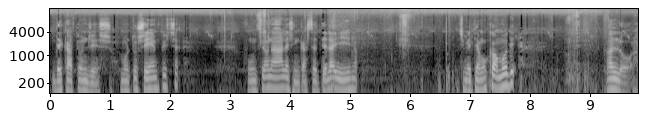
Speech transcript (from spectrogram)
del cartongesso molto semplice funzionale si incastra il telaino ci mettiamo comodi. Allora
